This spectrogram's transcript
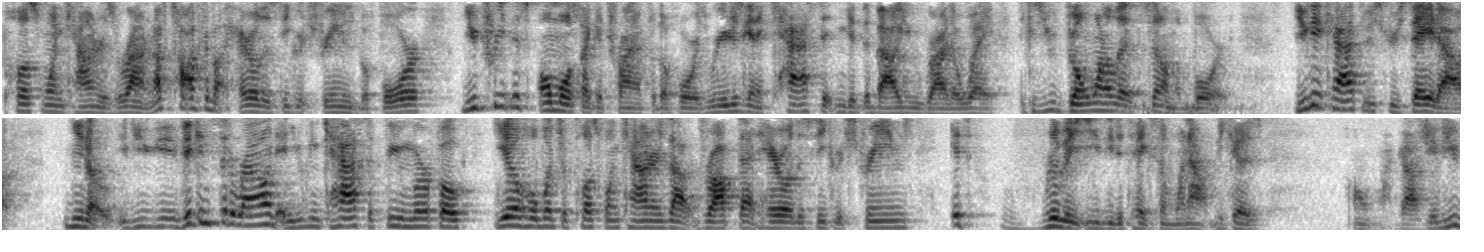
plus one counters around. And I've talked about Herald of Secret Streams before. You treat this almost like a Triumph for the Hordes, where you're just going to cast it and get the value right away because you don't want to let it sit on the board. You get Cathars Crusade out, you know, if you if it can sit around and you can cast a few merfolk, get a whole bunch of plus one counters out, drop that Herald of Secret Streams, it's really easy to take someone out because Oh my gosh. If you,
